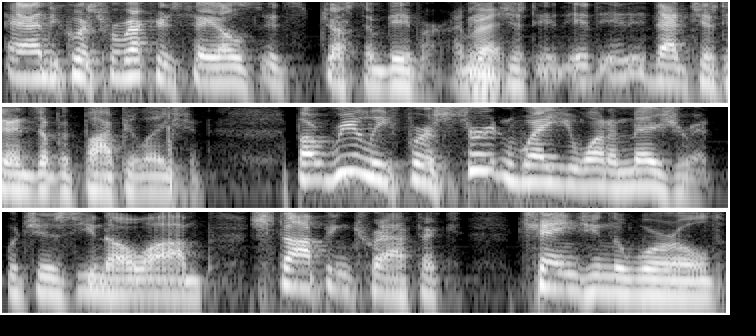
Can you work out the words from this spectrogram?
and of course for record sales, it's Justin Bieber. I mean, Right. just it, it, it, that just ends up with population. But really, for a certain way, you want to measure it, which is you know um, stopping traffic, changing the world.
